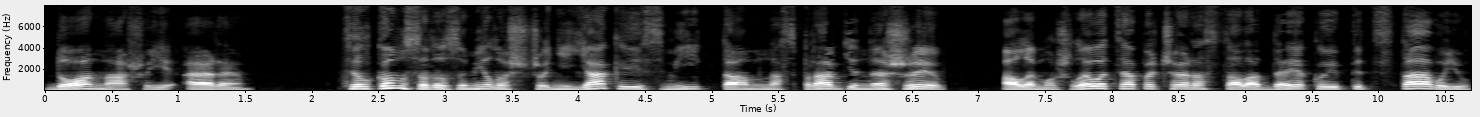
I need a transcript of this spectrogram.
до нашої ери. Цілком зрозуміло, що ніякий Змій там насправді не жив, але, можливо, ця печера стала деякою підставою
